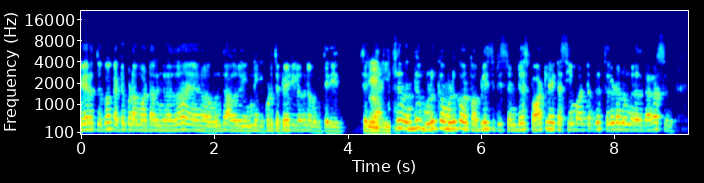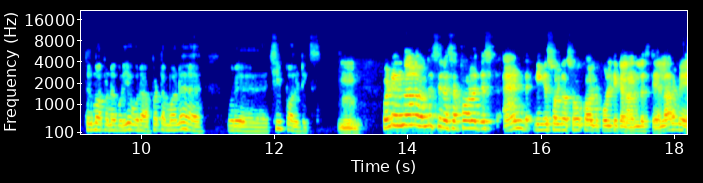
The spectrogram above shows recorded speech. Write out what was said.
பேரத்துக்கோ கட்டுப்பட மாட்டாருங்கிறது தான் வந்து அவர் இன்னைக்கு கொடுத்த பேட்டியில இருந்து நமக்கு தெரியுது. சரியா? இது வந்து முழுக்க முழுக்க ஒரு பப்ளிசிட்டி ஸ்டண்ட் ஸ்பாட்லைட்ட சீமான்றது திருடணுங்கிறதுக்காக திரும்ப பண்ணக்கூடிய ஒரு அப்பட்டமான ஒரு சீப் பாலிடிக்ஸ் பட் இருந்தாலும் வந்து சில செஃபாலஜிஸ்ட் அண்ட் நீங்க சொல்ற சோ கால்டு பொலிட்டிக்கல் அனலிஸ்ட் எல்லாருமே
